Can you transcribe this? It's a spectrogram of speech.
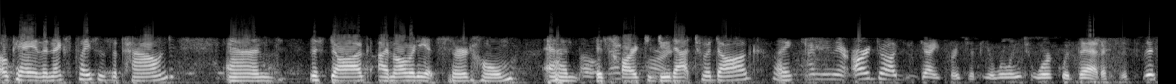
okay, the next place is the pound, and this dog, I'm already at third home, and Oh, it's that's hard to do that to a dog. Like, I mean, there are doggy diapers if you're willing to work with that. If, if this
